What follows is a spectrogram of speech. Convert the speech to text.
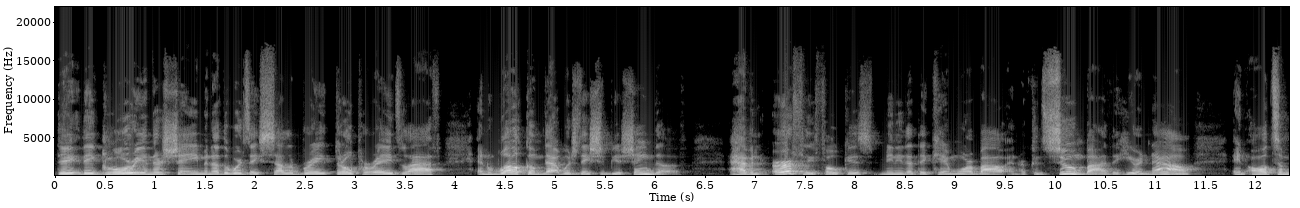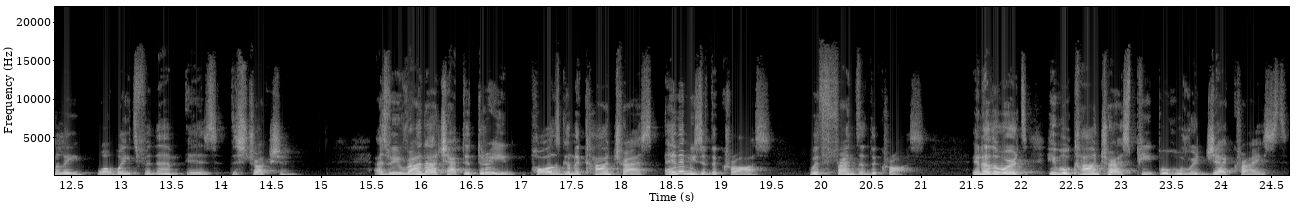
They, they glory in their shame. In other words, they celebrate, throw parades, laugh, and welcome that which they should be ashamed of. Have an earthly focus, meaning that they care more about and are consumed by the here and now. And ultimately, what waits for them is destruction. As we round out chapter 3, Paul is going to contrast enemies of the cross with friends of the cross. In other words, he will contrast people who reject Christ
